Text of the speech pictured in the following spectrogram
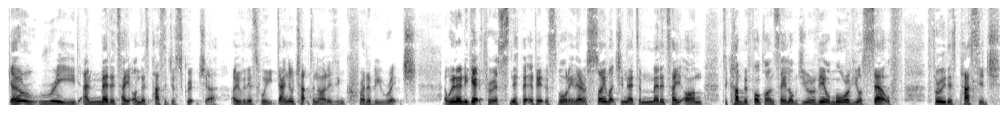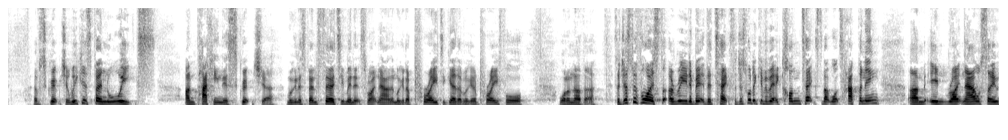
go and read and meditate on this passage of Scripture over this week. Daniel chapter 9 is incredibly rich. And we'll only get through a snippet of it this morning. There is so much in there to meditate on, to come before God and say, Lord, would you reveal more of yourself through this passage of Scripture. We could spend weeks unpacking this Scripture. We're going to spend 30 minutes right now, and then we're going to pray together. We're going to pray for one another. So, just before I, st- I read a bit of the text, I just want to give a bit of context about what's happening um, in right now. So,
